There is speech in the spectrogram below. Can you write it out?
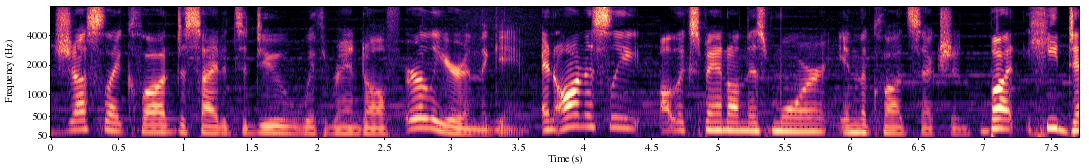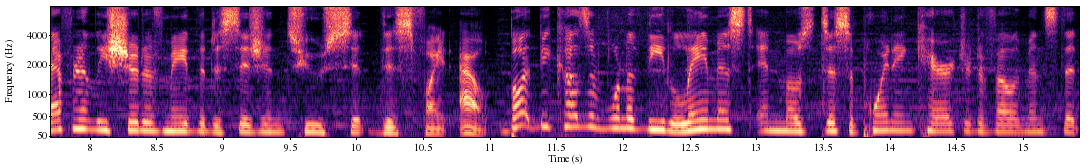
just like Claude decided to do with Randolph earlier in the game. And honestly, I'll expand on this more in the Claude section, but he definitely should have made the decision to sit this fight out. But because of one of the lamest and most disappointing character developments that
